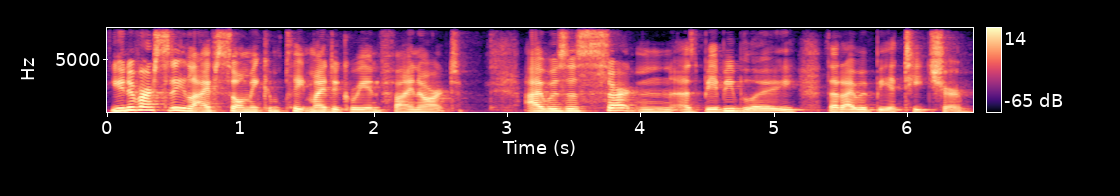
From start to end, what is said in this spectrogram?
University life saw me complete my degree in fine art. I was as certain as baby blue that I would be a teacher.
